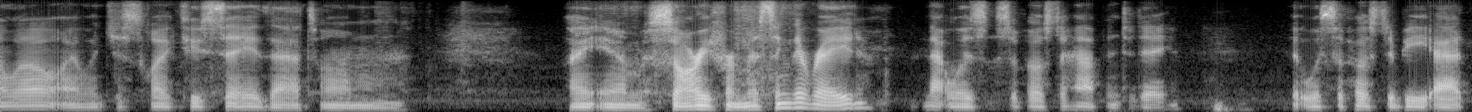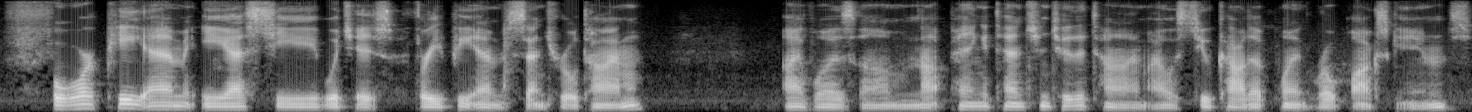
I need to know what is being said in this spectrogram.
Well, I would just like to say that um I am sorry for missing the raid that was supposed to happen today. It was supposed to be at 4 p.m. EST, which is 3 p.m. Central Time. I was um not paying attention to the time. I was too caught up playing Roblox games.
